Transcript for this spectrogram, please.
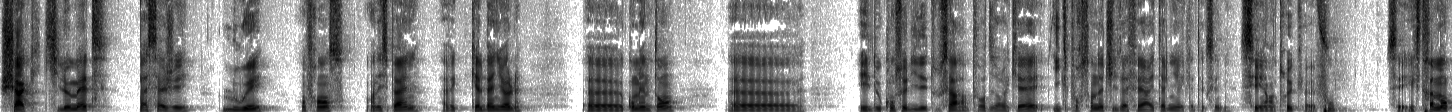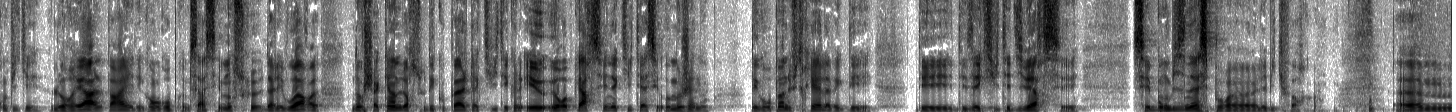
chaque kilomètre passager loué en France, en Espagne, avec quelle bagnole, euh, combien de temps, et de consolider tout ça pour dire, OK, X% de notre chiffre d'affaires est aligné avec la taxonomie. C'est un truc fou c'est extrêmement compliqué. L'Oréal, pareil, les grands groupes comme ça, c'est monstrueux d'aller voir euh, dans chacun de leurs sous-découpages d'activités. Et Europcar, c'est une activité assez homogène. Hein. Des groupes industriels avec des, des, activités diverses, c'est bon business pour euh, les Big Four. Euh,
